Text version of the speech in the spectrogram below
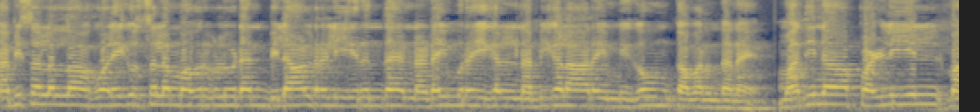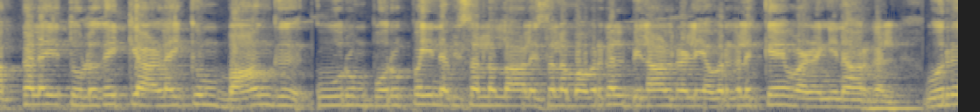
நபி ஸல்லல்லாஹு அவர்களுடன் பிலால் அலி இருந்த நடைமுறைகள் நபிகளாரை மிகவும் கவர்ந்தன. மதினா பள்ளியில் மக்களை தொழுகைக்கு அழைக்கும் பாங்கு கூறும் பொறுப்பை நபிசல்லா அலிசல்லாம் அவர்கள் பிலால் அலி அவர்களுக்கே வழங்கினார்கள். ஒரு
